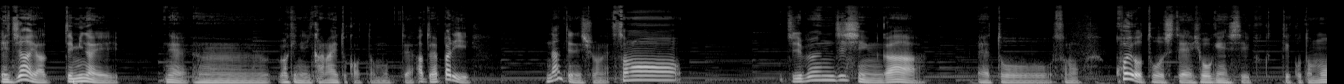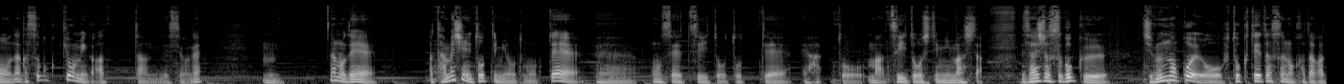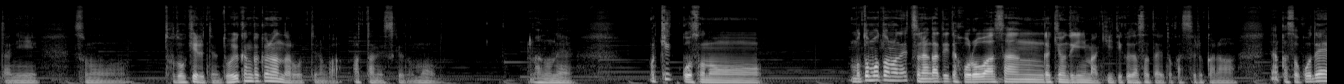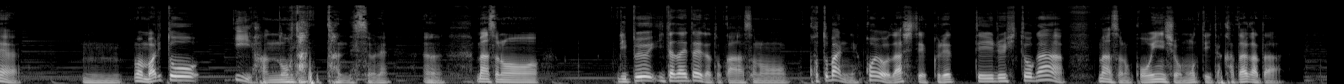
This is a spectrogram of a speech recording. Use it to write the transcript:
えじゃあやってみないねうんわけにはいかないとかって思ってあとやっぱり何て言うんでしょうねその自分自身がえっ、ー、とその声を通して表現していくっていうこともなんかすごく興味があったんですよね。うん、なので試しに撮ってみようと思って、えー、音声ツイートを撮ってっと、まあ、ツイートをしてみました。最初すごく自分の声を不特定多数の方々にその届けるっていうのはどういう感覚なんだろうっていうのがあったんですけども。あのね、まあ、結構そのもともとのねつながっていたフォロワーさんが基本的にまあ聞いてくださったりとかするからなんかそこでうん。まあ、割といい反応だったんですよね。うん、まあそのリプいただいたりだとかその言葉にね声を出してくれている人がまあその好印象を持っていた方々っ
